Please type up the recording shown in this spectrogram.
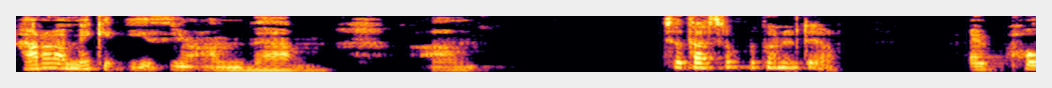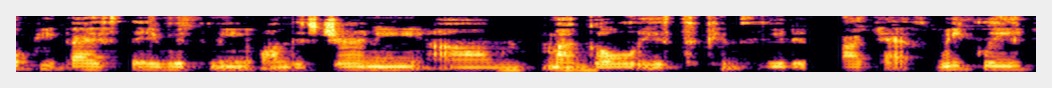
How do I make it easier on them? Um, so that's what we're going to do. I hope you guys stay with me on this journey. Um, my goal is to continue this podcast weekly,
